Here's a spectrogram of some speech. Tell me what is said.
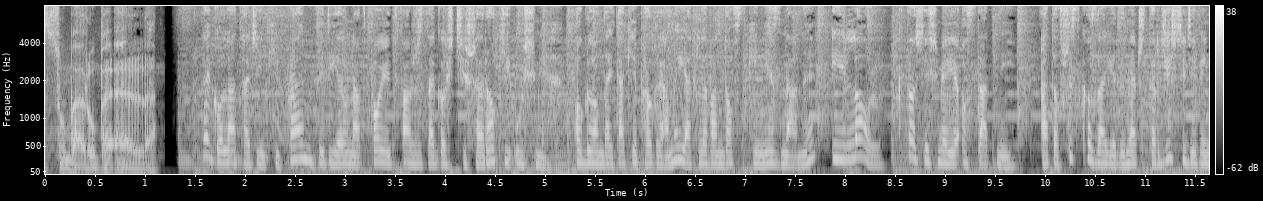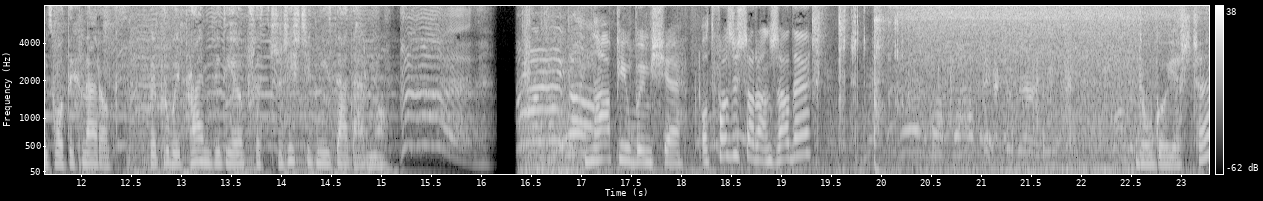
subaru.pl. Tego lata dzięki Prime Video na Twojej twarzy zagości szeroki uśmiech. Oglądaj takie programy jak Lewandowski Nieznany i LOL. Kto się śmieje ostatni? A to wszystko za jedyne 49 zł na rok. Wypróbuj Prime Video przez 30 dni za darmo. Napiłbym się. Otworzysz oranżadę? Długo jeszcze?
